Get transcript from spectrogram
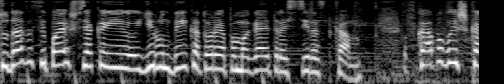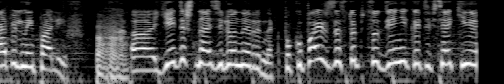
Туда засыпаешь всякой ерунды, которая помогает расти росткам. Вкапываешь капельный полив. Э, Едешь на зеленый рынок. Покупаешь за 100-500 денег эти всякие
